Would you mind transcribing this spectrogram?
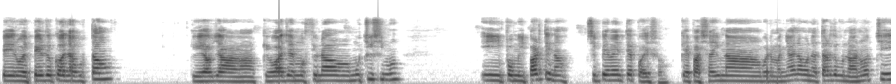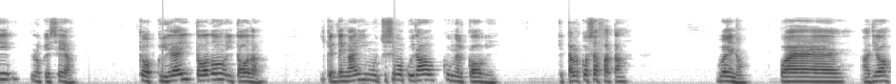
pero espero que os haya gustado, que, haya, que os haya emocionado muchísimo. Y por mi parte, nada, simplemente pues eso, que pasáis una buena mañana, buena tarde, buena noche, lo que sea. Que os cuidéis todos y todas. Y que tengáis muchísimo cuidado con el COVID. Que tal cosa fatal. Bueno, pues adiós.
